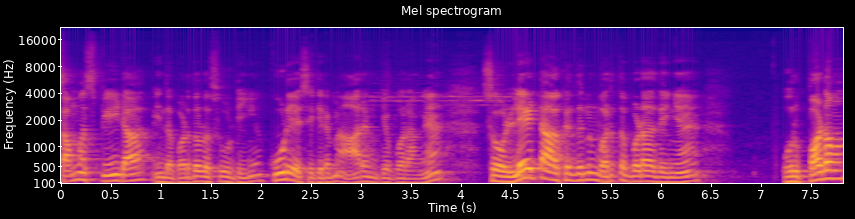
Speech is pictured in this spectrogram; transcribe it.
செம்ம ஸ்பீடாக இந்த படத்தோட ஷூட்டிங்கு கூடிய சீக்கிரமே ஆரம்பிக்க போகிறாங்க ஸோ லேட் ஆகுதுன்னு வருத்தப்படாதீங்க. ஒரு படம்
